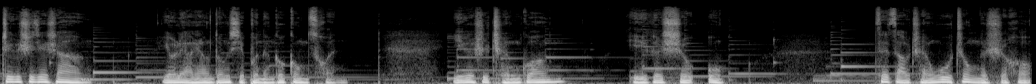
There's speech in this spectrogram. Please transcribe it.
这个世界上有两样东西不能够共存，一个是晨光，一个是雾。在早晨雾重的时候。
